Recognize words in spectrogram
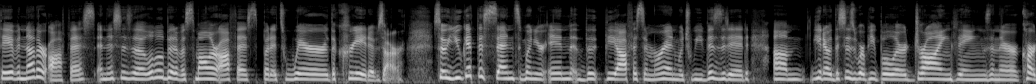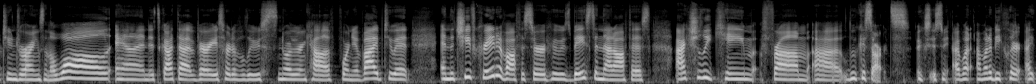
they have another office, and this is a little bit of a smaller office, but it's where the creatives are. So you get the sense when you're in the, the office in Marin, which we visited, um, you know, this is where people are drawing things and there are cartoon drawings on the wall, and it's got that very sort of loose Northern California vibe to it. And the chief creative officer, who is based in that office, actually came from uh, LucasArts. Excuse me, I want, I want to be clear. I,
